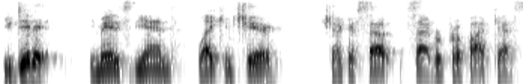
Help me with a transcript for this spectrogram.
You did it. You made it to the end. Like and share. Check us out at Cyber Pro Podcast.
